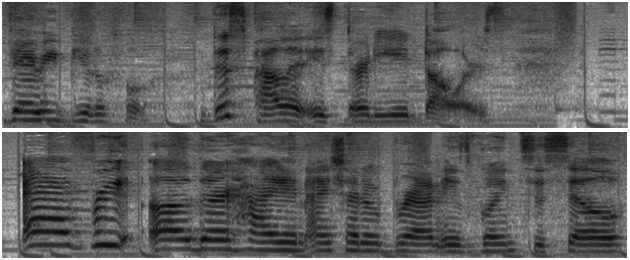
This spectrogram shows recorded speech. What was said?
very beautiful. This palette is $38 every other high-end eyeshadow brand is going to sell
